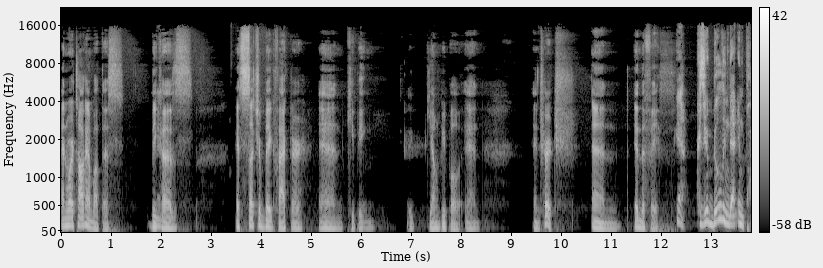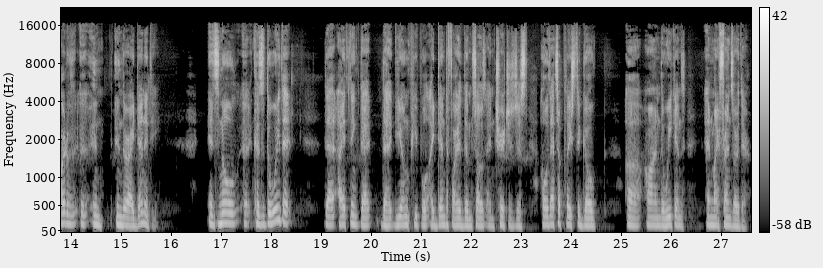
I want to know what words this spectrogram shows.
And we're talking about this because it's such a big factor in keeping young people in in church and in the faith. Yeah, because you're building that in part of uh, in in their identity. It's no because the way that that I think that that young people identify themselves and church is just oh that's a place to go uh, on the weekends and my friends are there.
